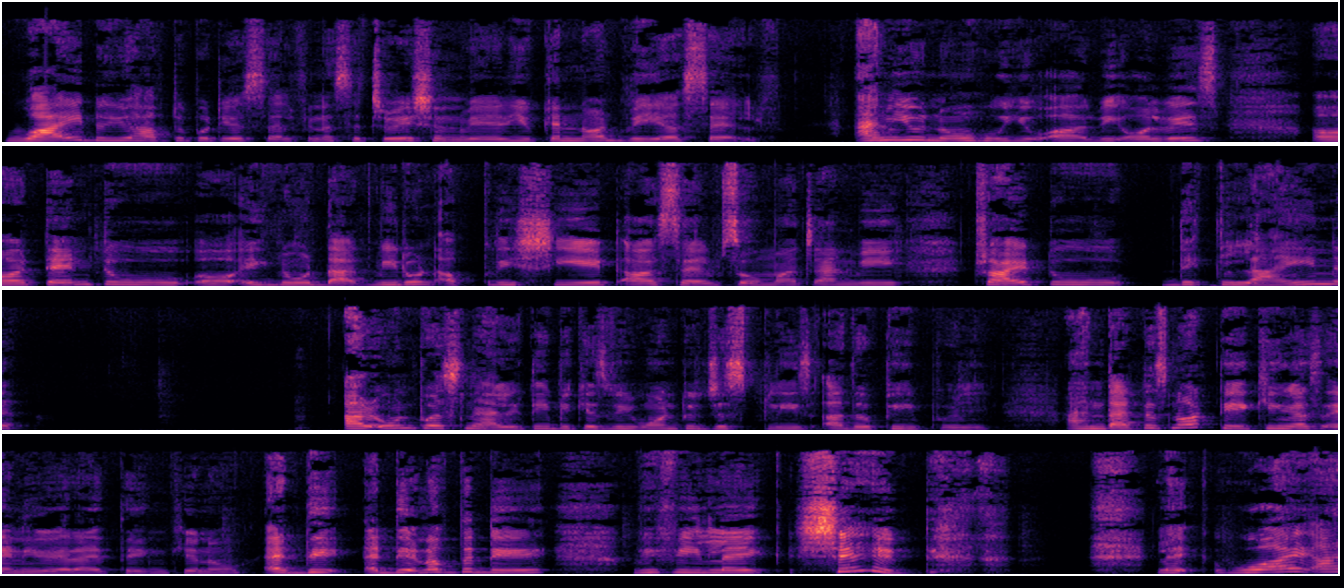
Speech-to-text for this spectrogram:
Why do you have to put yourself in a situation where you cannot be yourself and you know who you are. We always uh, tend to uh, ignore that. We don't appreciate ourselves so much and we try to decline our own personality because we want to just please other people. And that is not taking us anywhere i think you know. At the at the end of the day we feel like shit. Like why i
